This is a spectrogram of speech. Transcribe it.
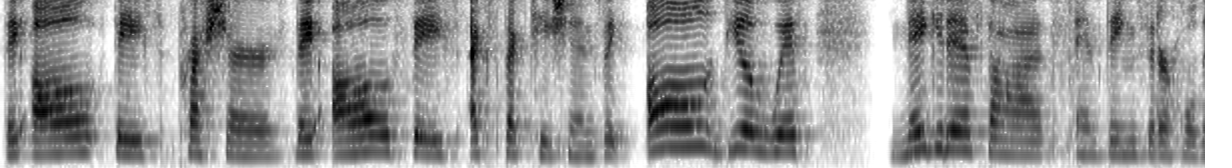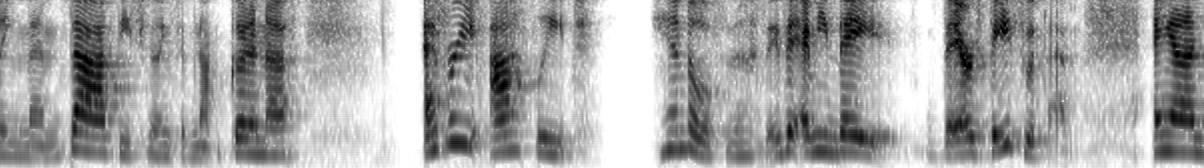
They all face pressure. They all face expectations. They all deal with negative thoughts and things that are holding them back, these feelings of not good enough. Every athlete handles those. I mean, they they are faced with them. And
